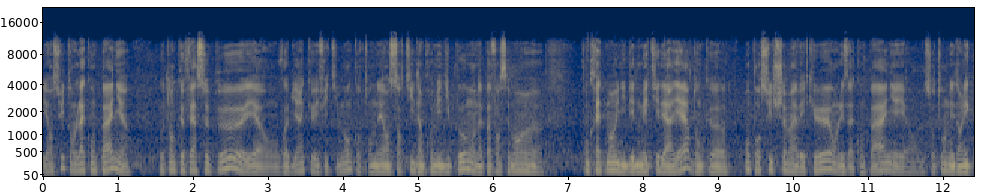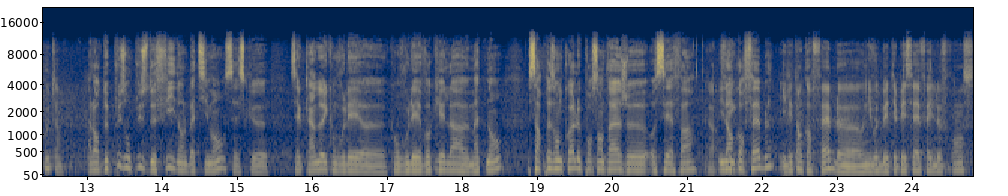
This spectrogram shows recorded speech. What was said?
et ensuite on l'accompagne autant que faire se peut. Et on voit bien qu'effectivement, quand on est en sortie d'un premier diplôme, on n'a pas forcément concrètement une idée de métier derrière. Donc euh, on poursuit le chemin avec eux, on les accompagne et surtout on est dans l'écoute. Alors de plus en plus de filles dans le bâtiment, c'est ce que c'est le clin d'œil qu'on voulait, euh, qu'on voulait évoquer là euh, maintenant. Ça représente quoi le pourcentage euh, au CFA Il est, encore faible? Il est encore faible. Au niveau de BTP CFA Île-de-France,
